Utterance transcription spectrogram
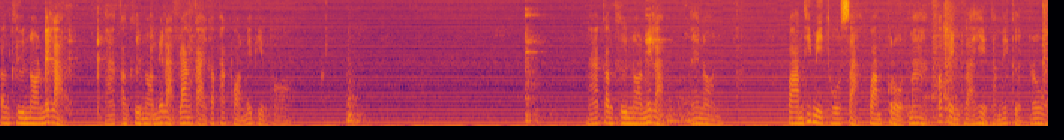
กลางคืนนอนไม่หลับนะกลางคืนนอนไม่หลับร่างกายก็พักผ่อนไม่เพียงพอนะกลางคืนนอนไม่หลับแน่นอน ความที่มีโทสะความโกรธมาก ก็เป็นสาเหตุทำให้เกิดโรค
